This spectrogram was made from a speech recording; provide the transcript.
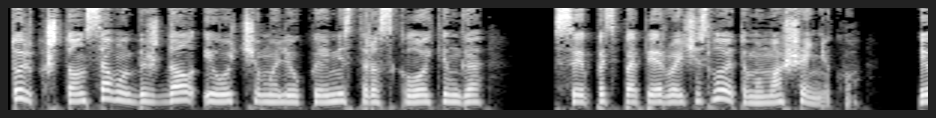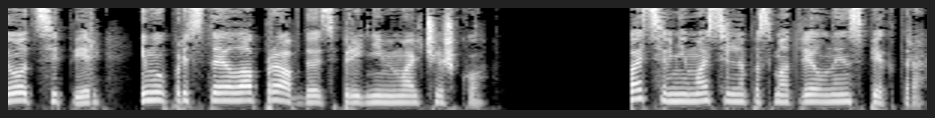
Только что он сам убеждал и отчима Люка, и мистера Склокинга сыпать по первое число этому мошеннику — и вот теперь ему предстояло оправдывать перед ними мальчишку. Патти внимательно посмотрел на инспектора.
